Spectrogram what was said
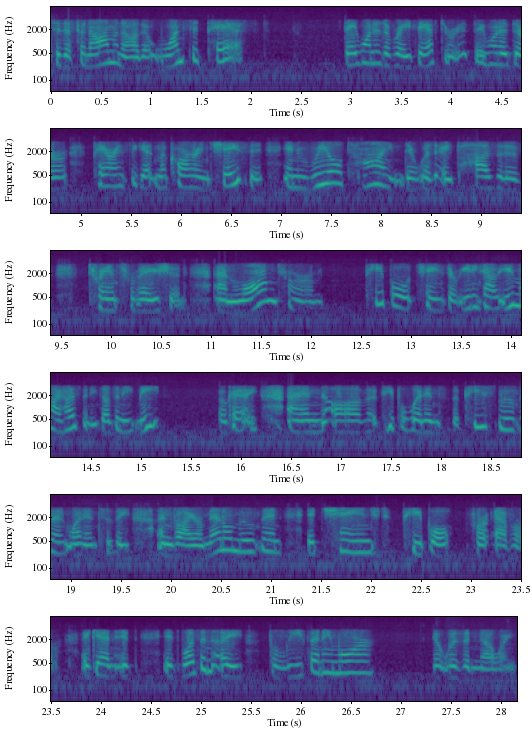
to the phenomena that once it passed, they wanted to race after it. They wanted their parents to get in the car and chase it. In real time, there was a positive transformation. And long term, people changed their eating habits. Even my husband, he doesn't eat meat okay? And um, people went into the peace movement, went into the environmental movement. It changed people forever. Again, it, it wasn't a belief anymore, it was a knowing.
